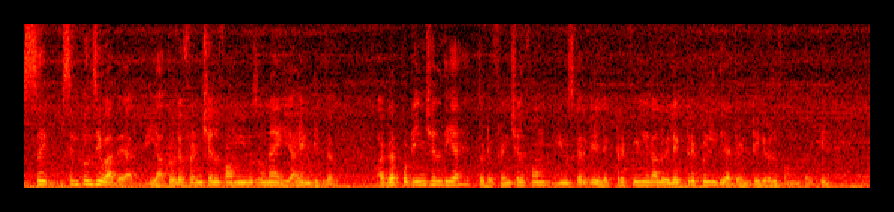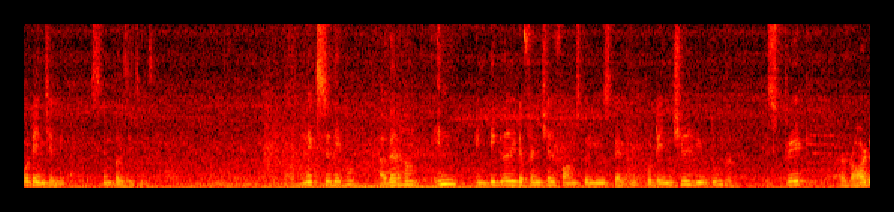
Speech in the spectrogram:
सिंपल सी बात है यार, या तो डिफरेंशियल फॉर्म यूज़ होना है या इंटीग्रल अगर पोटेंशियल दिया है तो डिफरेंशियल फॉर्म यूज़ करके इलेक्ट्रिक फ़ील्ड निकालो। इलेक्ट्रिक फ़ील्ड दिया है तो इंटीग्रल फॉर्म करके पोटेंशियल निकालो। सिंपल सी चीज़ है। नेक्स्ट देखो अगर हम इन इंटीग्रल डिफरेंशियल फॉर्म्स को यूज़ करके potential due to straight rod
